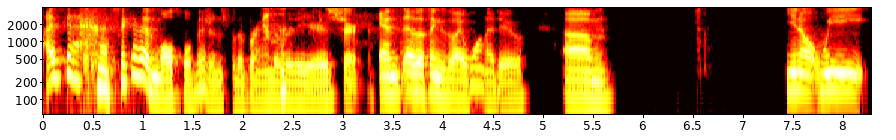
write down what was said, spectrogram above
I've got, I think I've had multiple visions for the brand over the years. sure. And other things that I want to do. Um, you know, we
